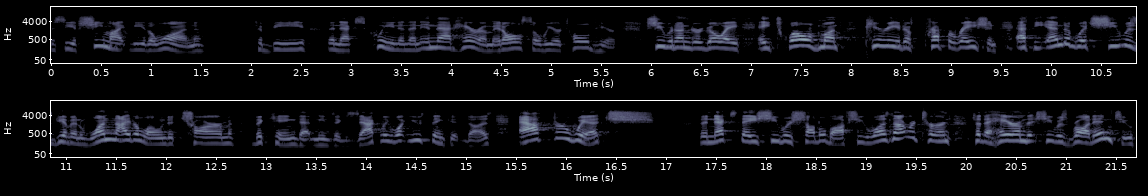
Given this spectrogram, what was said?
to see if she might be the one to be the next queen. And then in that harem, it also, we are told here, she would undergo a, a 12 month period of preparation, at the end of which she was given one night alone to charm the king. That means exactly what you think it does. After which, the next day she was shuttled off. She was not returned to the harem that she was brought into,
